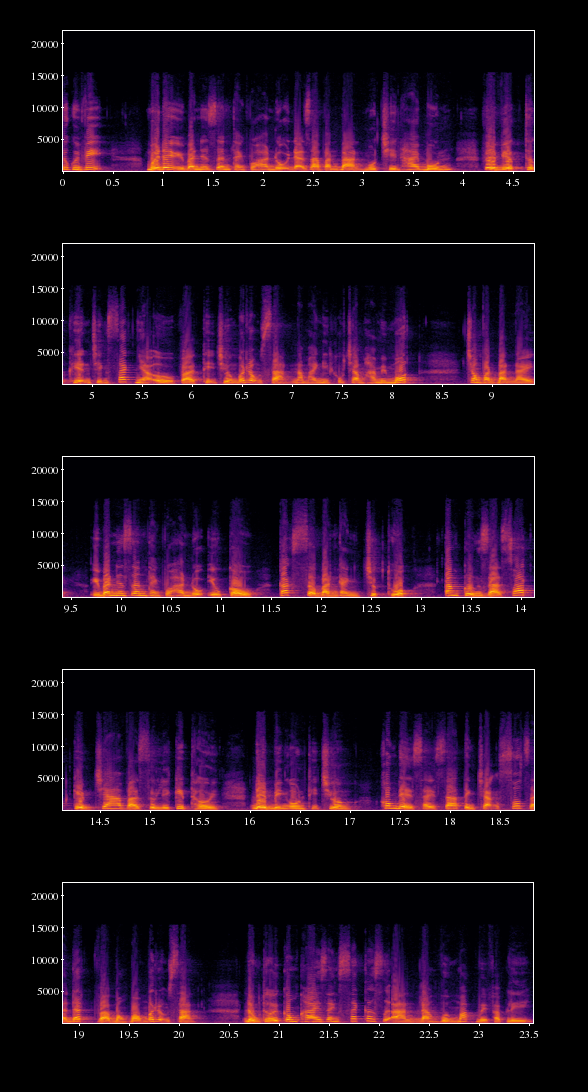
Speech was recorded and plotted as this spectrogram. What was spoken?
Thưa quý vị, mới đây Ủy ban nhân dân thành phố Hà Nội đã ra văn bản 1924 về việc thực hiện chính sách nhà ở và thị trường bất động sản năm 2021. Trong văn bản này, Ủy ban nhân dân thành phố Hà Nội yêu cầu các sở ban ngành trực thuộc tăng cường giả soát, kiểm tra và xử lý kịp thời để bình ổn thị trường, không để xảy ra tình trạng sốt giá đất và bong bóng bất động sản, đồng thời công khai danh sách các dự án đang vướng mắc về pháp lý.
